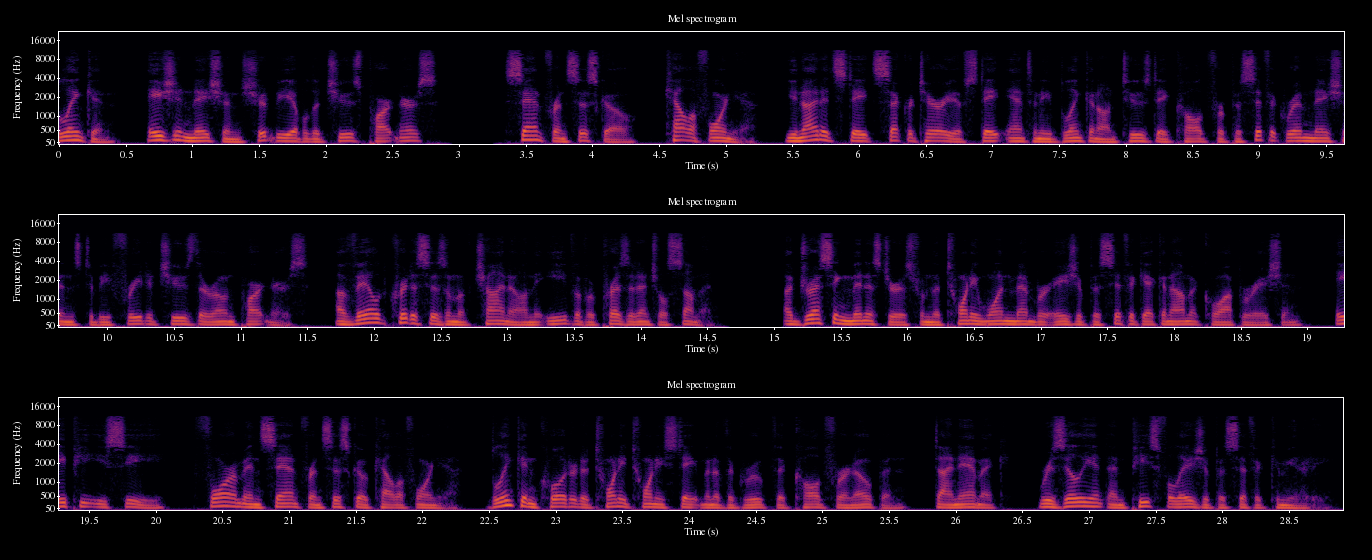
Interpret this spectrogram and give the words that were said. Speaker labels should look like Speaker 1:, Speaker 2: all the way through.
Speaker 1: Blinken, Asian nations should be able to choose partners. San Francisco, California. United States Secretary of State Antony Blinken on Tuesday called for Pacific Rim nations to be free to choose their own partners, a veiled criticism of China on the eve of a presidential summit. Addressing ministers from the 21 member Asia Pacific Economic Cooperation, APEC, forum in San Francisco, California, Blinken quoted a 2020 statement of the group that called for an open, dynamic, resilient, and peaceful Asia Pacific community.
